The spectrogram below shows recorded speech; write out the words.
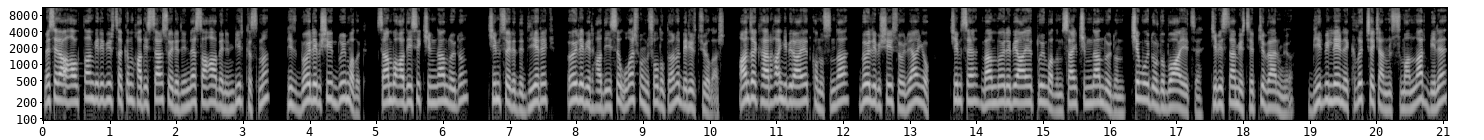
Mesela halktan biri bir takım hadisler söylediğinde sahabenin bir kısmı biz böyle bir şey duymadık. Sen bu hadisi kimden duydun? Kim söyledi diyerek öyle bir hadise ulaşmamış olduklarını belirtiyorlar. Ancak herhangi bir ayet konusunda böyle bir şey söyleyen yok. Kimse ben böyle bir ayet duymadım sen kimden duydun, kim uydurdu bu ayeti gibisinden bir tepki vermiyor. Birbirlerine kılıç çeken Müslümanlar bile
